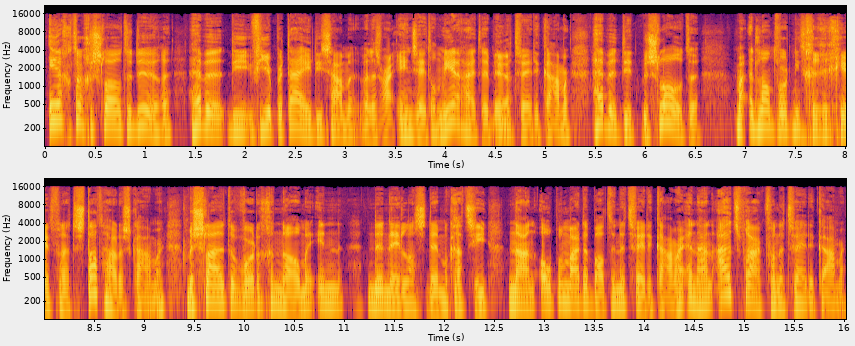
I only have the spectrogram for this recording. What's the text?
achter gesloten deuren, hebben die vier partijen die samen weliswaar één zetel meerderheid hebben in de Tweede Kamer, hebben dit besloten. Maar het land wordt niet geregeerd vanuit de stadhouderskamer. Besluiten worden genomen in de Nederlandse democratie na een openbaar debat in de Tweede Kamer en na een uitspraak van de Tweede Kamer.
